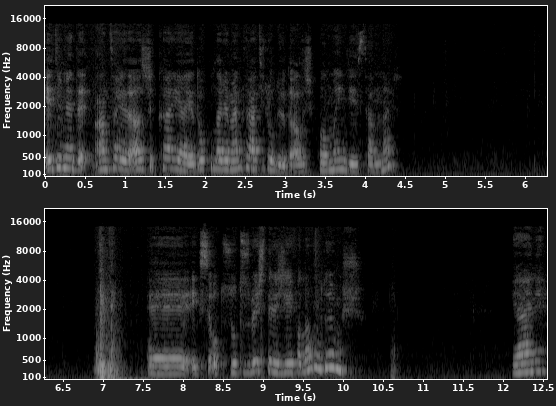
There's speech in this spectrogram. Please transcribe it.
Edirne'de, Antalya'da azıcık kar yağıyordu. Okullar hemen tatil oluyordu. Alışık olmayınca insanlar. Ee, Eksi 30-35 dereceyi falan buluyormuş. Yani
